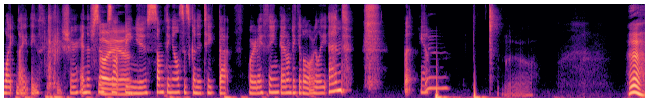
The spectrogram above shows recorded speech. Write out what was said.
white knight, I'm pretty sure. And if simp's not yeah. being used, something else is gonna take that word. I think. I don't think it'll really end. But yeah. yeah,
